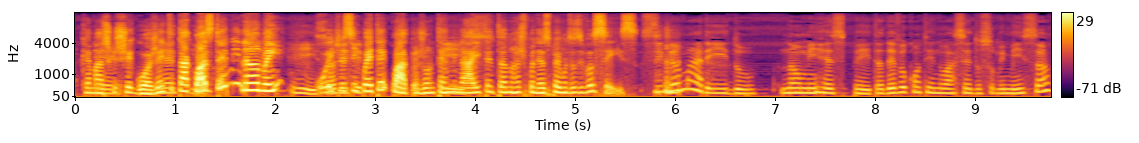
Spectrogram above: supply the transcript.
O que mais que é, chegou? A gente está quase terminando, hein? Isso. 8h54. Nós vamos terminar aí tentando responder as perguntas de vocês. Se meu marido não me respeita, devo continuar sendo submissa?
